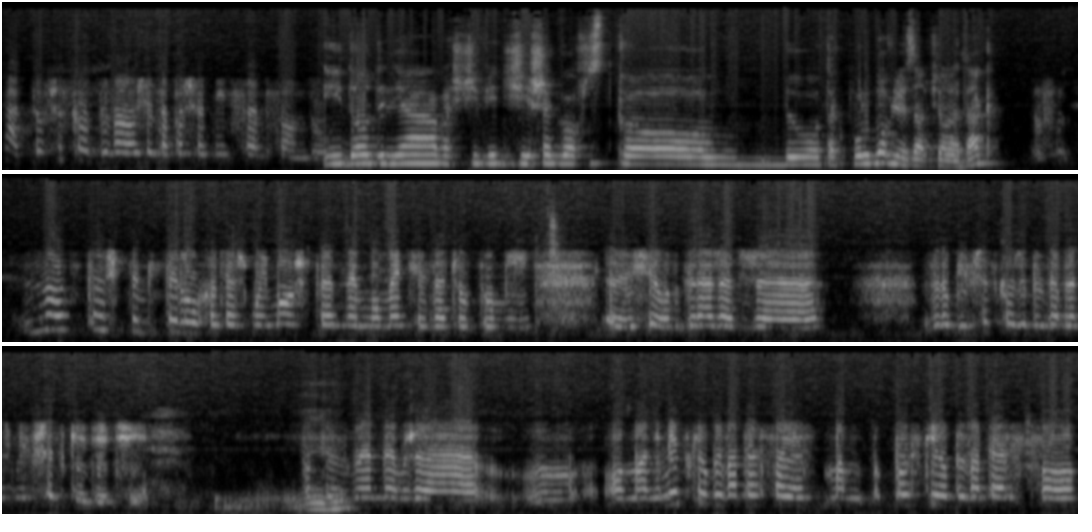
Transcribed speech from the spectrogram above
Tak, to wszystko odbywało się za pośrednictwem sądu. i do dnia właściwie dzisiejszego wszystko było tak polubownie załatwione, tak? No, coś w tym stylu, chociaż mój mąż w pewnym momencie zaczął tu mi e, się odgrażać, że zrobi wszystko, żeby zabrać mi wszystkie dzieci. Pod tym względem, że um, on ma niemieckie obywatelstwo, ja mam polskie obywatelstwo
